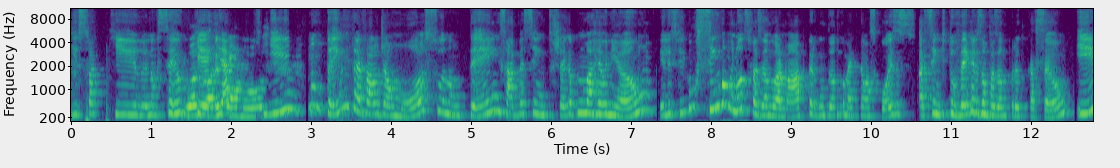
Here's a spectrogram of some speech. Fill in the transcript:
isso, aquilo, não sei o quê. E aqui não tem intervalo de almoço, não tem, sabe assim, tu chega pra uma reunião, eles ficam cinco minutos fazendo o warm-up, perguntando como é que estão as coisas, assim, que tu vê que eles estão fazendo por educação, e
